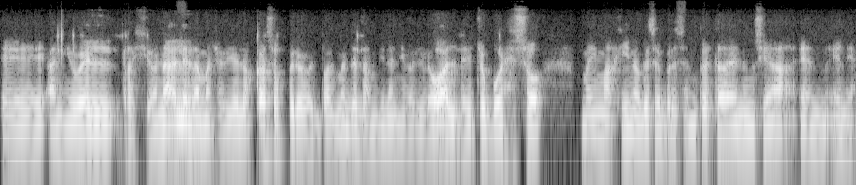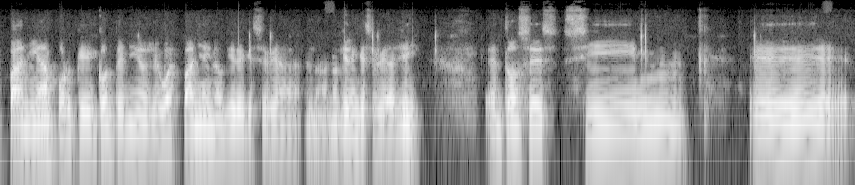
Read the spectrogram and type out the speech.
eh, a nivel regional en la mayoría de los casos, pero eventualmente también a nivel global. De hecho, por eso me imagino que se presentó esta denuncia en, España, porque el contenido llegó a España y no, quiere que se vea, no, quieren que se vea allí. Entonces, si... Mm, eh,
